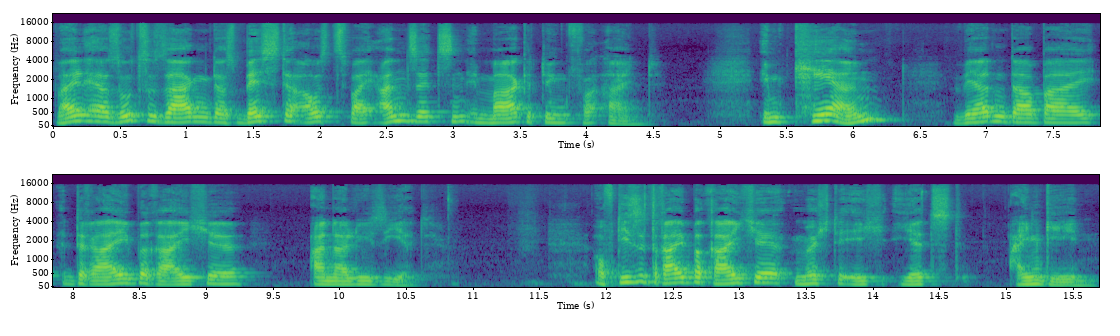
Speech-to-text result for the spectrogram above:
weil er sozusagen das Beste aus zwei Ansätzen im Marketing vereint. Im Kern werden dabei drei Bereiche analysiert. Auf diese drei Bereiche möchte ich jetzt eingehen.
